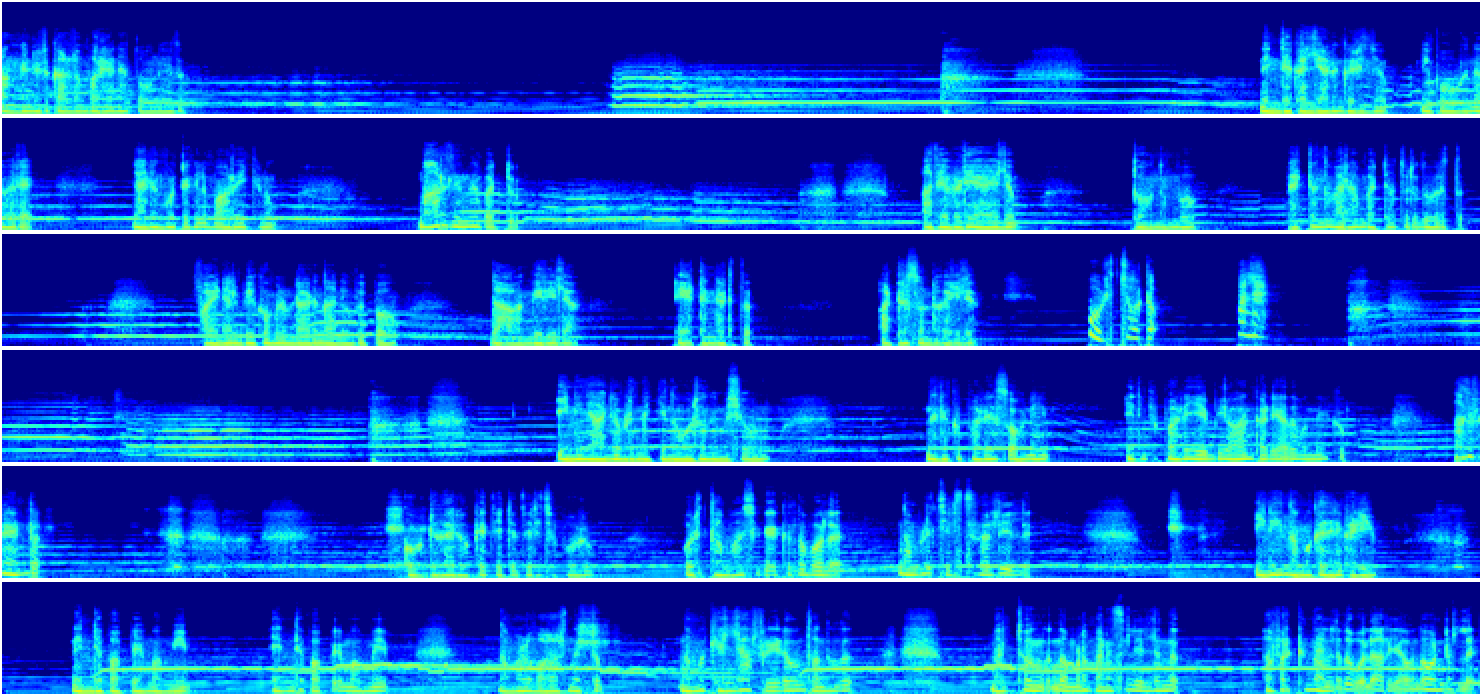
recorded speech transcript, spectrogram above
അങ്ങനെ ഒരു കള്ളം പറയാനാ തോന്നിയത്. നിന്റെ കല്യാണം കഴിഞ്ഞു നീ പോകുന്നവരെ ഞാൻ അങ്ങോട്ടെങ്കിലും മാറിയിക്കണം മാറി നിന്നേ പറ്റൂ. അതെവിടെയായാലും തോന്നുമ്പോൾ പെട്ടെന്ന് വരാൻ പറ്റാത്തൊരു ദൂരത്ത്. ഫൈനൽ ബി കോമിനുണ്ടായിരുന്ന അനൂപ് ഇപ്പോൾ ദാവങ്കരിയില ഏട്ടന്റെ അടുത്ത്. അഡ്രസ് ഉണ്ട് കയ്യിൽ ഒളിച്ചോട്ടം. അല്ലേ? ഇനി ഞാനിവിടെ നിൽക്കുന്ന ഓരോ നിമിഷവും നിനക്ക് പഴയ സോണിയും എനിക്ക് പഴയ എബി ആകാൻ കഴിയാതെ വന്നേക്കും. അത് വേണ്ട. കൂട്ടുകാരൊക്കെ തെറ്റിദ്ധരിച്ചപ്പോഴും ഒരു തമാശ കേൾക്കുന്ന പോലെ നമ്മൾ ചിരിച്ചു തള്ളിയില്ലേ? ഇനിയും നമുക്കതിന് കഴിയും. നിന്റെ പപ്പയും മമ്മിയും എന്റെ പപ്പയും മമ്മിയും നമ്മൾ വളർന്നിട്ടും നമുക്കെല്ലാ ഫ്രീഡവും തന്നത് മറ്റൊന്നും നമ്മുടെ മനസ്സിലില്ലെന്ന് അവർക്ക് നല്ലതുപോലെ അറിയാവുന്നതുകൊണ്ടല്ലേ?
